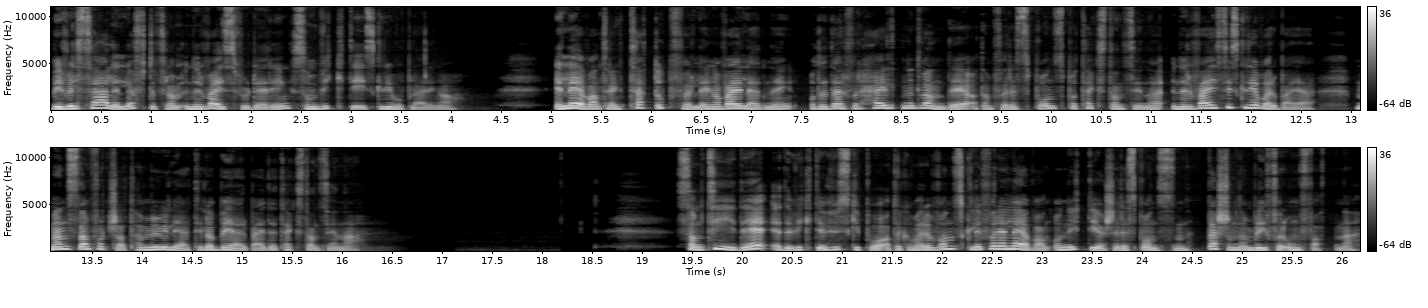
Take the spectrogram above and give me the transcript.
Vi vil særlig løfte fram underveisvurdering som viktig i skriveopplæringa. Elevene trenger tett oppfølging og veiledning, og det er derfor helt nødvendig at de får respons på tekstene sine underveis i skrivearbeidet, mens de fortsatt har mulighet til å bearbeide tekstene sine. Samtidig er det viktig å huske på at det kan være vanskelig for elevene å nyttiggjøre seg responsen dersom den blir for omfattende.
